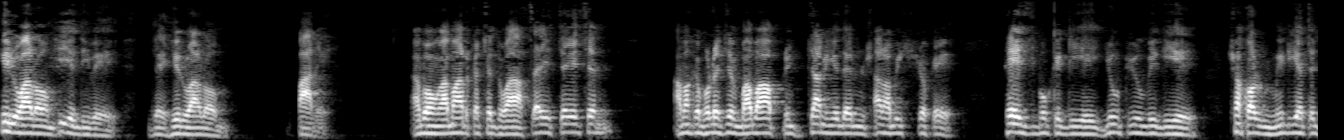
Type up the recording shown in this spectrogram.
হিরো আলম দিয়ে দিবে। যে হিরো আলম পারে। এবং আমার কাছে দোয়া চাই- চেয়েছেন, আমাকে বলেছে বাবা, আপনি জানিয়ে দেন সারা বিশ্বকে ফেসবুকে গিয়ে ইউটিউবে গিয়ে, সকল মিডিয়াতে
